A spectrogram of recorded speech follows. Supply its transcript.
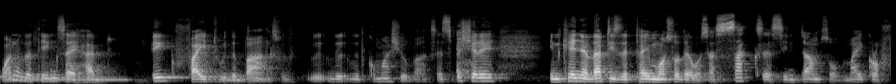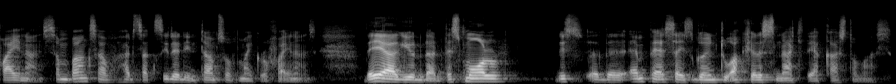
one of the things I had big fight with the banks, with, with, with commercial banks, especially in Kenya, that is the time also there was a success in terms of microfinance. Some banks have had succeeded in terms of microfinance. They argued that the small, this, uh, the M-Pesa is going to actually snatch their customers.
